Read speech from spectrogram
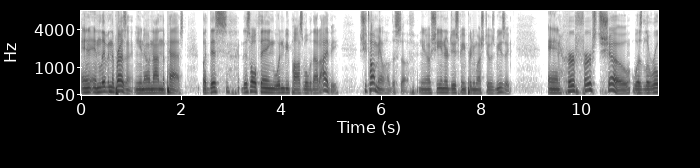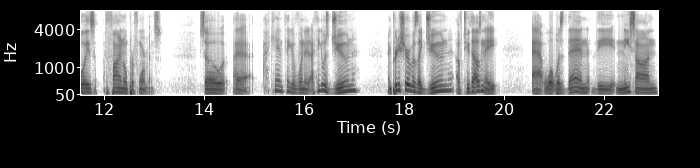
and, and live in the present, you know, not in the past. But this this whole thing wouldn't be possible without Ivy. She taught me a lot of this stuff. You know, she introduced me pretty much to his music. And her first show was Leroy's final performance. So I I can't think of when it. I think it was June. I'm pretty sure it was like June of 2008 at what was then the Nissan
